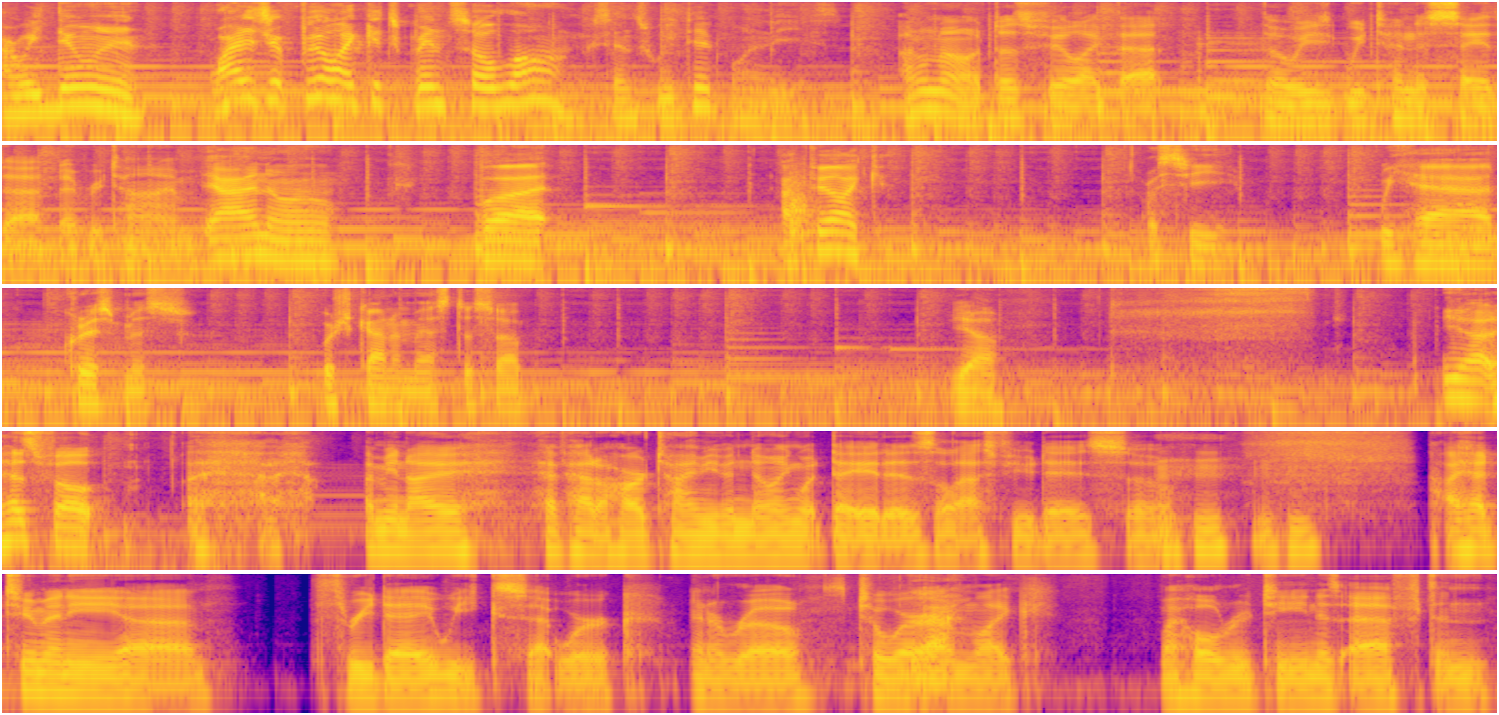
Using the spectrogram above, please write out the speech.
How we doing? Why does it feel like it's been so long since we did one of these? I don't know. It does feel like that, though. We we tend to say that every time. Yeah, I know. But I feel like let's see. We had Christmas, which kind of messed us up. Yeah. Yeah, it has felt. I mean, I have had a hard time even knowing what day it is the last few days. So Mm-hmm. I had too many uh, three day weeks at work in a row to where Yeah. I'm like, my whole routine is effed. And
